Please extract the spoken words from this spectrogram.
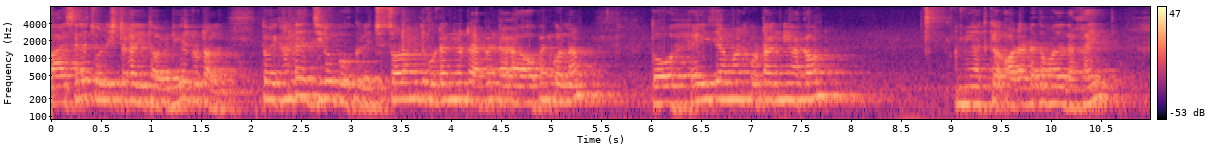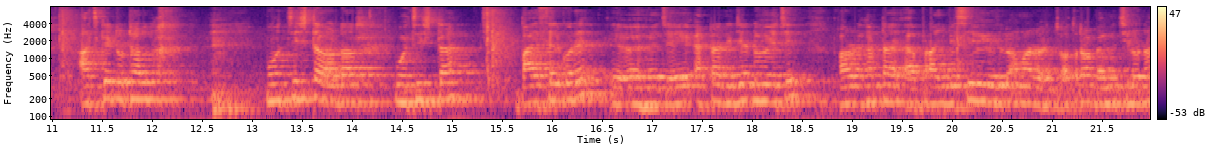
বাইশ থেকে চল্লিশ টাকা দিতে হবে, ঠিক আছে? টোটাল তো এখানটায় জিরো ব্রোকারেজ চলো আমি যে কোটাক নিয়ে ওপেন করলাম। তো এই যে আমার কোটাক অ্যাকাউন্ট আমি আজকে অর্ডারটা তোমাদের দেখাই। আজকে টোটাল পঁচিশটা অর্ডার পঁচিশটা। বাই সেল করে হয়েছে। একটা রিজেক্ট হয়েছে। কারণ এখানটা প্রাইস বেশি হয়ে গেছিল। আমার অতটা ব্যালেন্স ছিল না।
